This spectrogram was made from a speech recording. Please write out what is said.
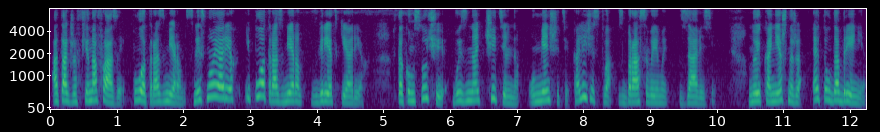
а также фенофазы плод размером с лесной орех и плод размером с грецкий орех. В таком случае вы значительно уменьшите количество сбрасываемой завязи. Ну и, конечно же, это удобрение.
